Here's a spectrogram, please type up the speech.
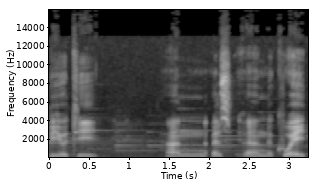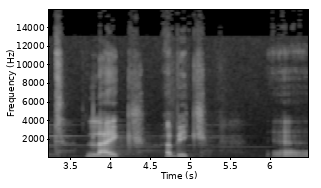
beauty and and Kuwait like a big, uh,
